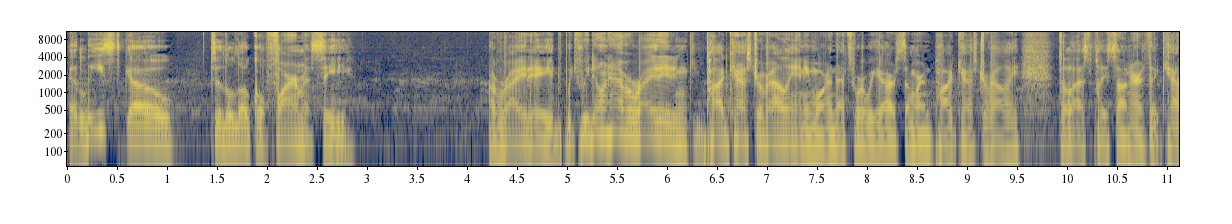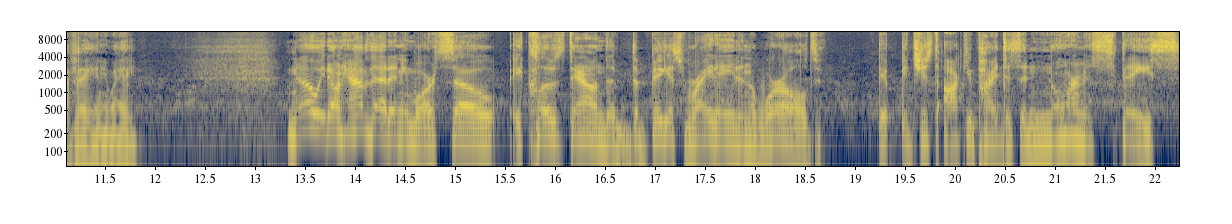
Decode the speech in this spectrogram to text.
At least go to the local pharmacy a Rite Aid, which we don't have a Rite Aid in Podcastro Valley anymore, and that's where we are, somewhere in Podcastro Valley, the last place on earth at Cafe, anyway. No, we don't have that anymore. So it closed down. The the biggest Rite Aid in the world. It it just occupied this enormous space,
